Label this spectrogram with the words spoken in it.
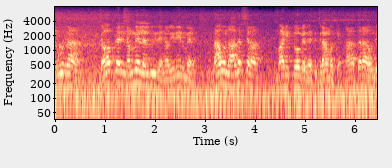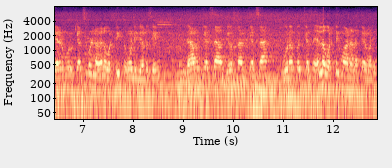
ಇವ್ರನ್ನ ಜವಾಬ್ದಾರಿ ನಮ್ಮ ಮೇಲೆ ಎಲ್ಲರೂ ಇದೆ, ನಾವು ಹಿರಿಯರ ಮೇಲೆ. ನಾವೊಂದು ಆದರ್ಶ ಮಾಡಿಟ್ಟು ಹೋಗಬೇಕಾಯ್ತು ಗ್ರಾಮಕ್ಕೆ. ಆ ಥರ ಒಂದು ಎರಡು ಮೂರು ಕೆಲಸಗಳು ನಾವೆಲ್ಲ ಒಟ್ಟಿಗೆ ತೊಗೊಂಡಿದ್ವಿ ಎಲ್ಲರೂ ಸೇರಿ. ಒಂದು ಗ್ರಾಮದ ಕೆಲಸ, ದೇವಸ್ಥಾನದ ಕೆಲಸ ಊರಬ್ಬದ ಕೆಲಸ ಎಲ್ಲ ಒಟ್ಟಿಗೆ ಮಾಡೋಣ ಅಂತೇಳಿ ಮಾಡಿ.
